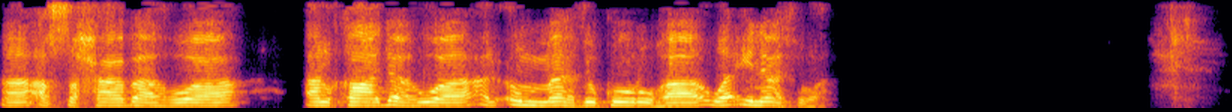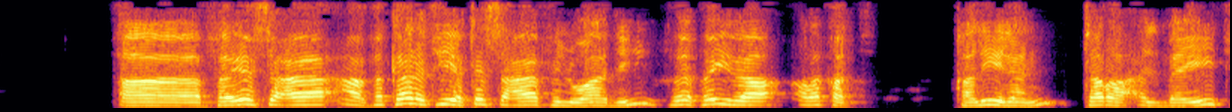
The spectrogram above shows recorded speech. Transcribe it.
والصحابة والقادة والأمة ذكورها وإناثها. فيسعى آه، فكانت هي تسعى في الوادي فإذا رقت قليلا ترى البيت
